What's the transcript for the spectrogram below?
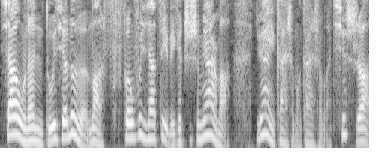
下午呢，你读一些论文嘛，丰富一下自己的一个知识面嘛，愿意干什么干什么。其实啊。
